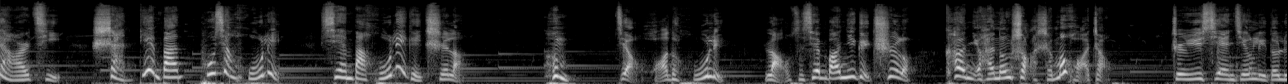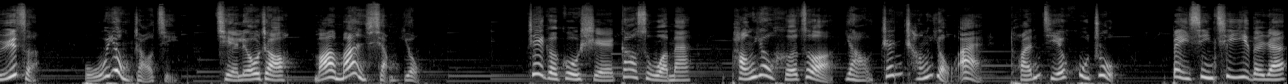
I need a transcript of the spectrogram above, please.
跃而起，闪电般扑向狐狸，先把狐狸给吃了。哼，狡猾的狐狸，老子先把你给吃了，看你还能耍什么花招。至于陷阱里的驴子，不用着急，且留着慢慢享用。这个故事告诉我们，朋友合作要真诚友爱、团结互助，背信弃义的人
